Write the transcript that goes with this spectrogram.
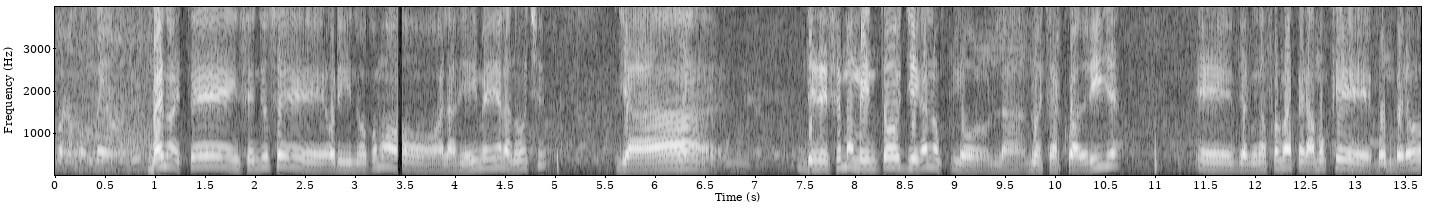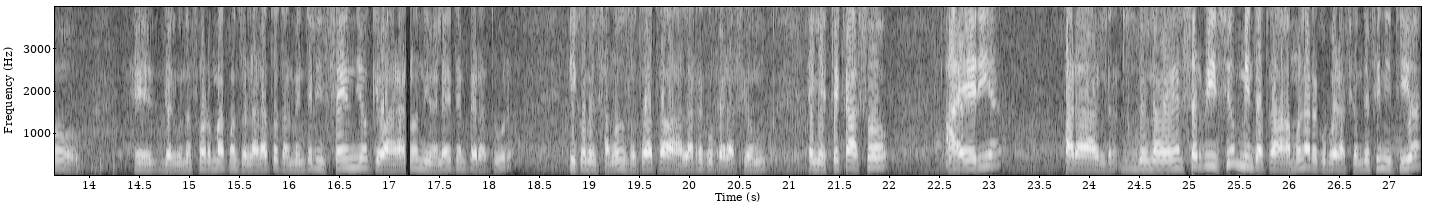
con, los bomberos? Bueno, este incendio se originó como a las diez y media de la noche. Ya desde ese momento llegan nuestra escuadrilla. Eh, de alguna forma esperamos que bomberos eh, de alguna forma controlara totalmente el incendio, que bajaran los niveles de temperatura y comenzamos nosotros a trabajar la recuperación, en este caso aérea, para dar de una vez el servicio, mientras trabajamos la recuperación definitiva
